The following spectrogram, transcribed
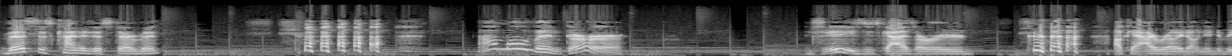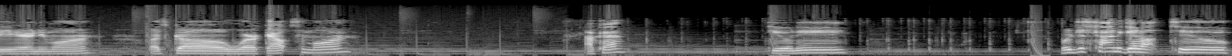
This is kind of disturbing. I'm moving, grr. Jeez, these guys are rude. okay, I really don't need to be here anymore. Let's go work out some more. Okay. Q and E. We're just trying to get up to.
